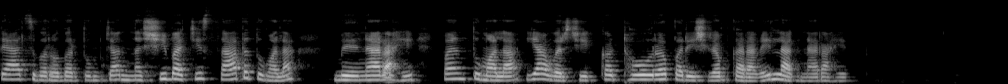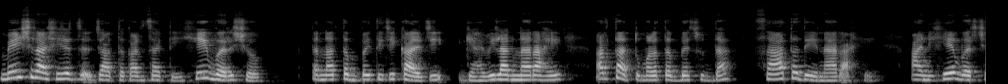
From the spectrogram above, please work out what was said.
त्याचबरोबर तुमच्या नशिबाची साथ तुम्हाला मिळणार आहे पण तुम्हाला यावर्षी कठोर परिश्रम करावे लागणार आहेत. मेष राशीच्या ज- जातकांसाठी हे वर्ष त्यांना तब्येतीची काळजी घ्यावी लागणार आहे. अर्थात तुम्हाला तब्येतसुद्धा साथ देणार आहे. आणि हे वर्ष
